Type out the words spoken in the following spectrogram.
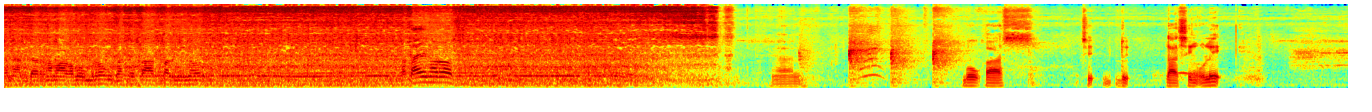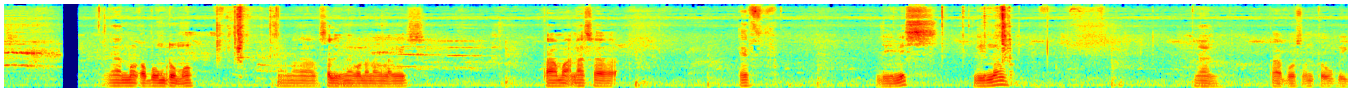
Yan, under na mga kabumrong. Kaso taas pang minor. Patayin mo, Ross. Yan. Bukas. Flashing uli. Yan, mga kabumrong, oh. Yan, nakasalina ko na ng langis. Tama na sa F. Linis. Linaw. Yan. Tapos ang tubig.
